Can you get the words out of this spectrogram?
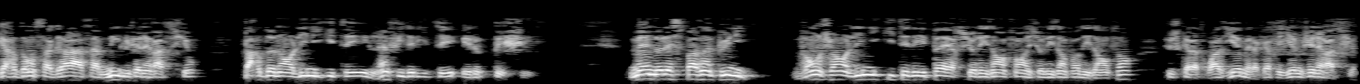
gardant sa grâce à mille générations, pardonnant l'iniquité, l'infidélité et le péché. Mais ne laisse pas impuni, vengeant l'iniquité des pères sur les enfants et sur les enfants des enfants, jusqu'à la troisième et la quatrième génération.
